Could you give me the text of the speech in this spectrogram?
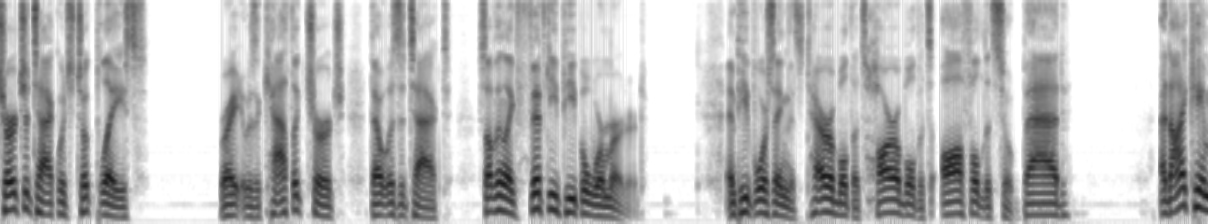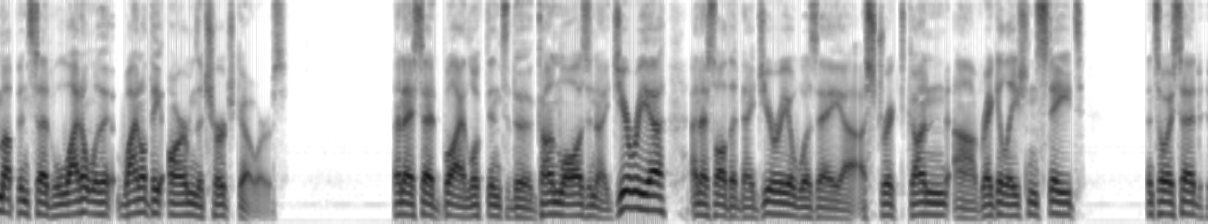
church attack which took place right? It was a Catholic church that was attacked. Something like 50 people were murdered. And people were saying that's terrible, that's horrible, that's awful, that's so bad. And I came up and said, well, why don't, why don't they arm the churchgoers? And I said, well, I looked into the gun laws in Nigeria and I saw that Nigeria was a, uh, a strict gun uh, regulation state. And so I said,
